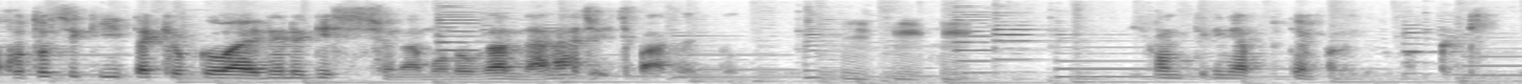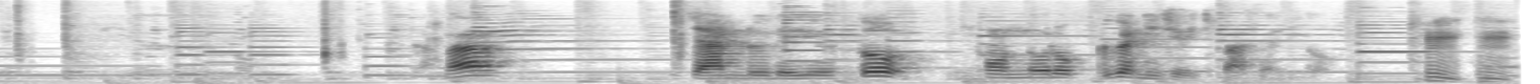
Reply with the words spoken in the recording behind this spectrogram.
今年聴いた曲はエネルギッシュなものが71%。うんうんうん。基本的にアップテンポの曲ばっかり聴いてるっていうのかな。ジャンルで言うと、日本のロックが21%、うんうん。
